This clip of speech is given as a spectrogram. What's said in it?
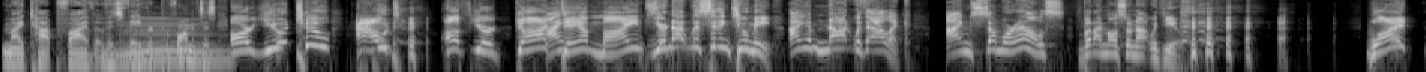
my top five of his favorite performances. Mm. Are you two out of your goddamn minds? You're not listening to me. I am not with Alec. I'm somewhere else, but I'm also not with you. What?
